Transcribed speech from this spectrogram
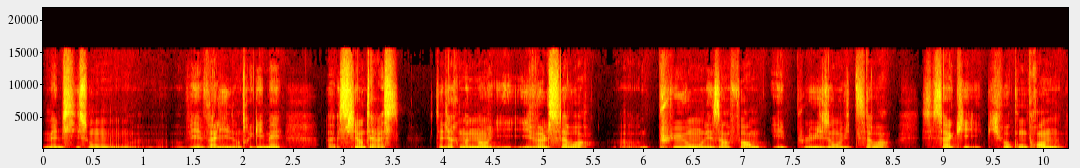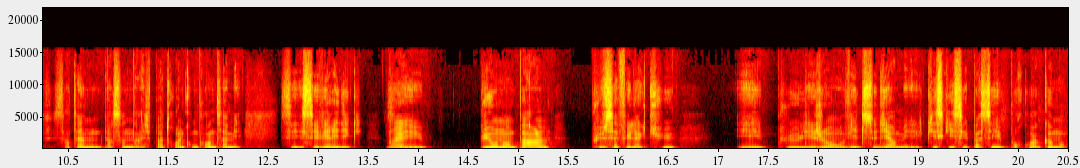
même s'ils sont euh, valides entre guillemets, euh, s'y intéressent. C'est-à-dire que maintenant ils, ils veulent savoir. Euh, plus on les informe et plus ils ont envie de savoir. C'est ça qui- qu'il faut comprendre. Certaines personnes n'arrivent pas trop à le comprendre ça, mais c'est véridique. Ouais. Plus on en parle, plus ça fait l'actu et plus les gens ont envie de se dire mais qu'est-ce qui s'est passé, pourquoi, comment?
